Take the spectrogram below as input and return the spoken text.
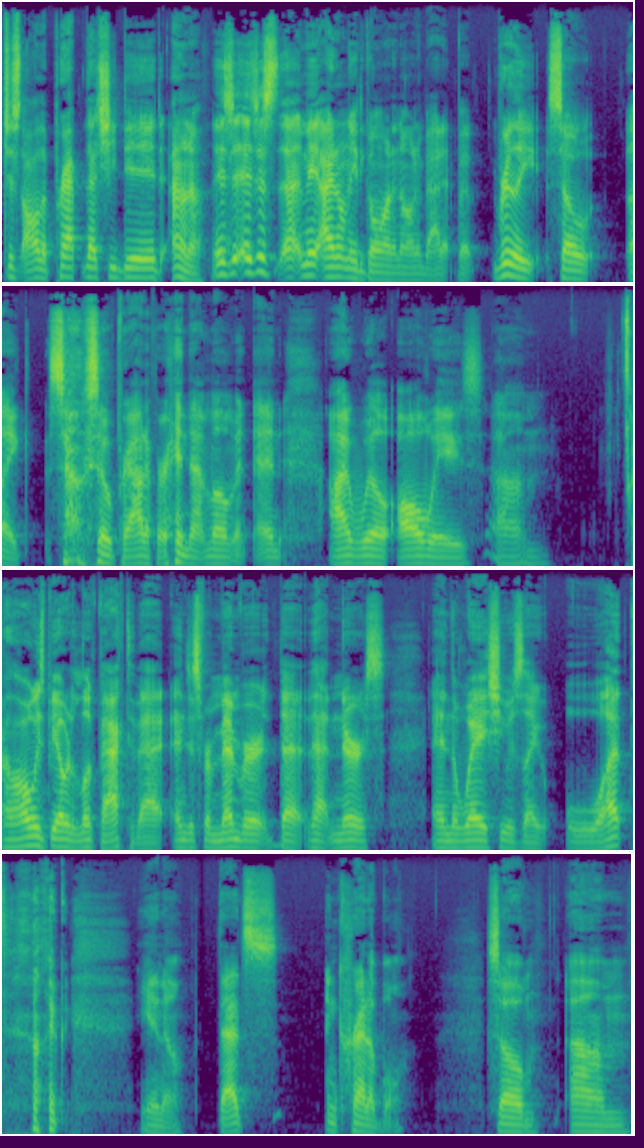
just all the prep that she did, I don't know. It's, it's just, I mean, I don't need to go on and on about it, but really so, like, so, so proud of her in that moment. And I will always, um, I'll always be able to look back to that and just remember that that nurse and the way she was like, "What?" like, you know, that's incredible. So, um,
